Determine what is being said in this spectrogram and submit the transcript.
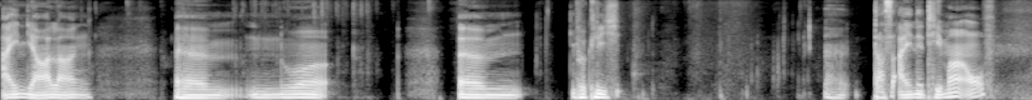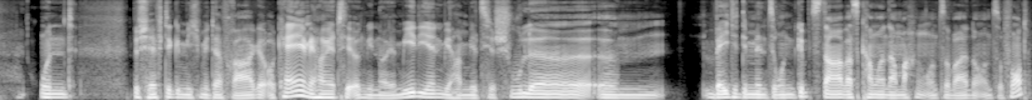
ein Jahr lang ähm, nur ähm, wirklich äh, das eine Thema auf und beschäftige mich mit der Frage, okay, wir haben jetzt hier irgendwie neue Medien, wir haben jetzt hier Schule, ähm, welche Dimensionen gibt es da, was kann man da machen und so weiter und so fort.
